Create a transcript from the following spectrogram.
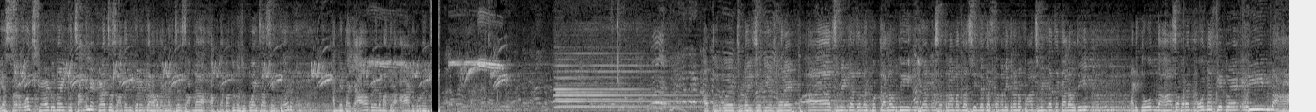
या सर्वच खेळाडूंना एक चांगल्या खेळाचं सादरीकरण करावं लागणार. जर सामना आपल्या बाजूने झुकवायचा असेल तर अन्यथा या वेळेला मात्र आठ गुणांचा अथर्व चढाईसाठी असणार आहे. पाच मिनिटाचा लगभग कालावधी या सत्रामधला शिल्लक असताना मित्रांनो पाच मिनिटाचा कालावधी आणि दोन दहा असा परत बोनस घेतोय. तीन दहा.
